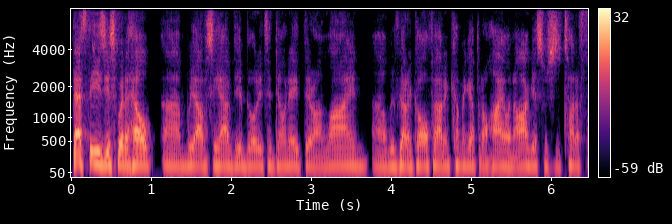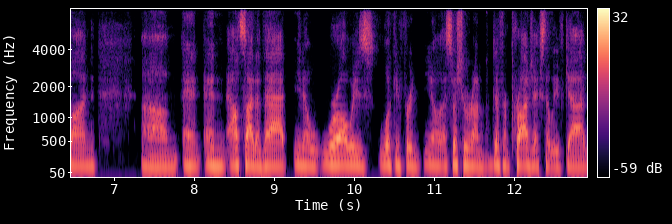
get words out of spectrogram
that's the easiest way to help. Um, we obviously have the ability to donate there online. Uh, we've got a golf outing coming up in Ohio in August, which is a ton of fun. Um, and and outside of that, you know, we're always looking for you know, especially around different projects that we've got,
